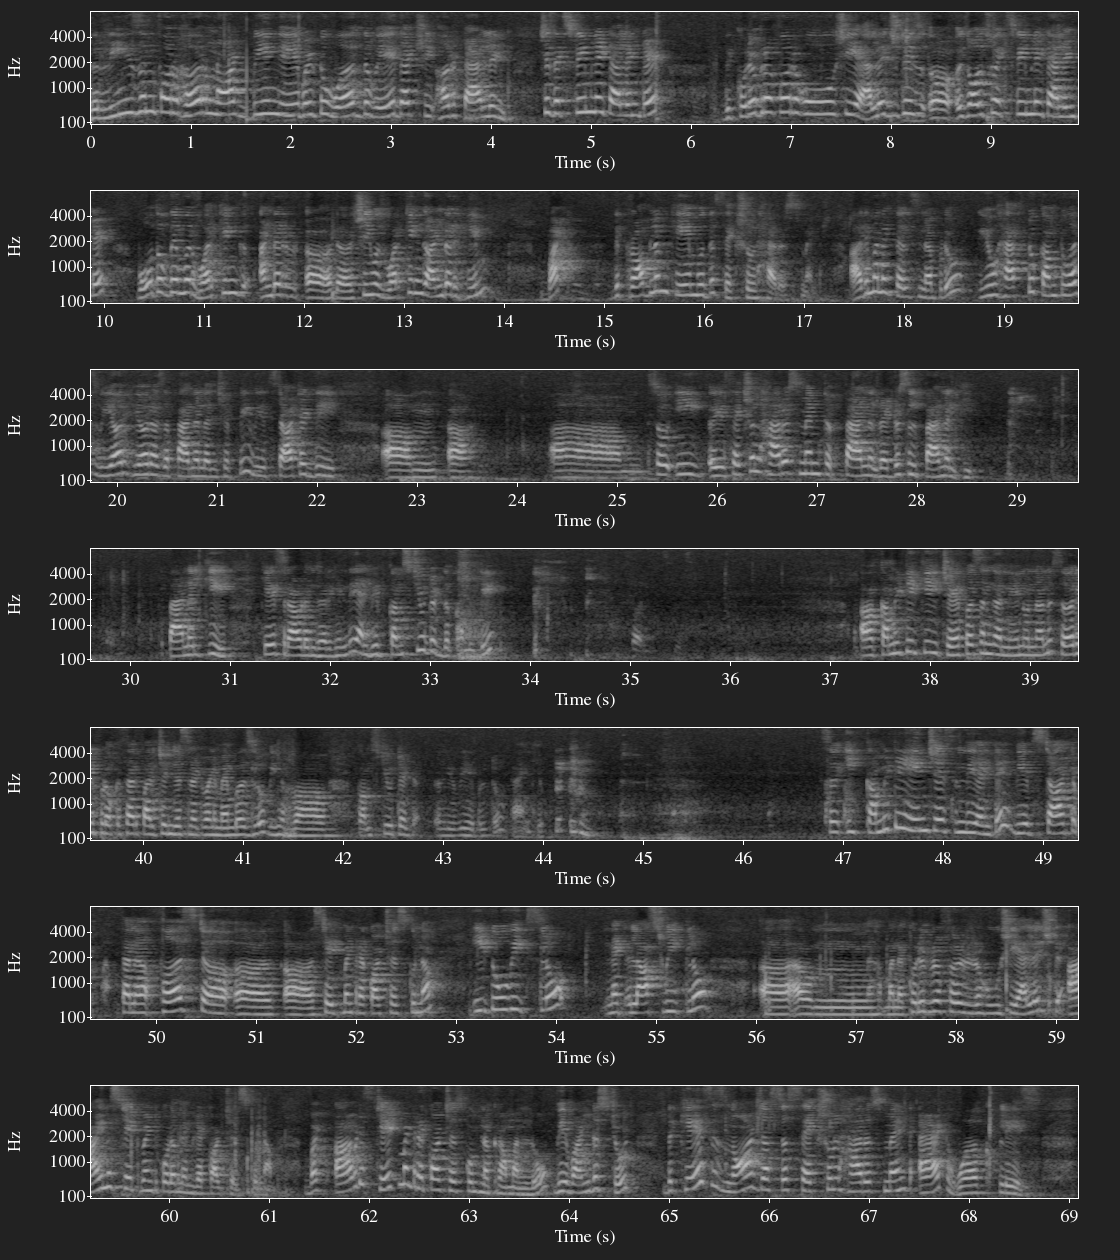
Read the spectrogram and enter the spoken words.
the reason for her not being able to work the way that she her talent she's extremely talented the choreographer who she alleged is uh, is also extremely talented both of them were working under uh, the, she was working under him but the problem came with the sexual harassment అది మనకు తెలిసినప్పుడు you have to come to us we're here as a panel అని చెప్పి we started the so ఈ sexual harassment panel redressal ప్యానల్కి ప్యానెల్కి case రావడం జరిగింది and we constituted the committee ఆ కమిటీకి చైర్పర్సన్గా నేనున్నాను. సార్ ఇప్పుడు ఒకసారి పరిచయం చేసినటువంటి మెంబర్స్లో we have constituted you be able to thank you so ఈ కమిటీ ఏం చేసింది అంటే వీ స్టార్ట్ తన ఫస్ట్ స్టేట్మెంట్ రికార్డ్ చేసుకున్నాం. ఈ టూ వీక్స్లో నెక్ లాస్ట్ వీక్లో మన choreographer who she she alleged ఆయన స్టేట్మెంట్ కూడా మేము రికార్డ్ చేసుకున్నాం. బట్ ఆవిడ స్టేట్మెంట్ రికార్డ్ చేసుకుంటున్న క్రమంలో we understood the case is not just a sexual harassment at work place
